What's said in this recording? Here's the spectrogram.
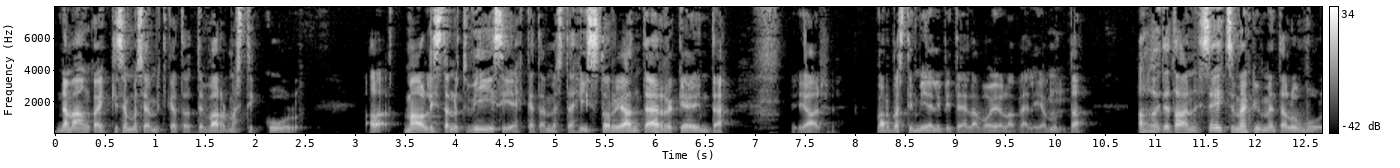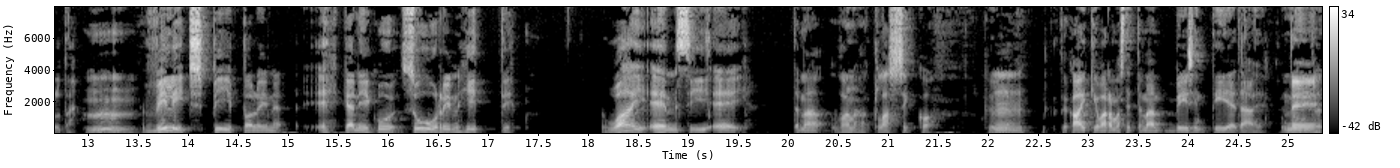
Nämä on kaikki semmoisia, mitkä te olette varmasti kuullut. Mä oon listannut viisi ehkä tämmöistä historian tärkeintä, ja varmasti mielipiteellä voi olla väliä, mm. mutta aloitetaan 70-luvulta. Mm. Village Peoplein ehkä niinku suurin hitti. YMCA. Tämä vanha klassikko, kyllä. Mm. Kaikki varmasti tämän biisin tietää. Niin.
